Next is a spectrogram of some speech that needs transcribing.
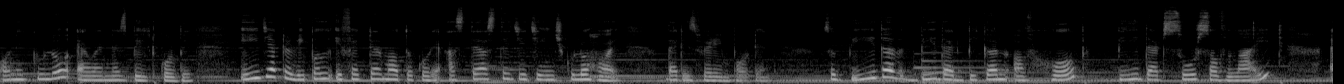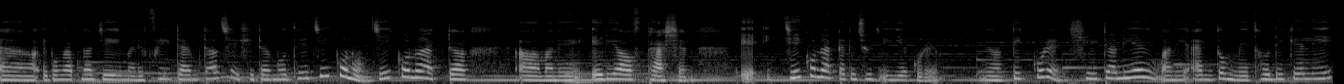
অনেকগুলো অ্যাওয়ারনেস বিল্ড করবে। এই যে একটা রিপল ইফেক্টের মতো করে আস্তে আস্তে যে চেঞ্জগুলো হয় that is very important so be the be that beacon of hope be that source of light এবং আপনার যে মানে ফ্রি টাইমটা আছে সেটার মধ্যে যে কোনো যে কোনো একটা মানে এরিয়া অফ ফ্যাশন যে কোনো একটা কিছু ইয়ে করে পিক করে সেইটা নিয়ে মানে একদম মেথডিক্যালি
